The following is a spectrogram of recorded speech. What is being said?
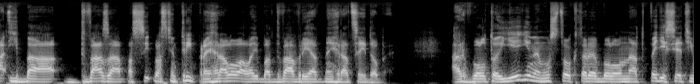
a iba dva zápasy, vlastne tri prehralo, ale iba dva v riadnej hracej dobe. Ale bolo to jediné mužstvo, ktoré bolo nad 50%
